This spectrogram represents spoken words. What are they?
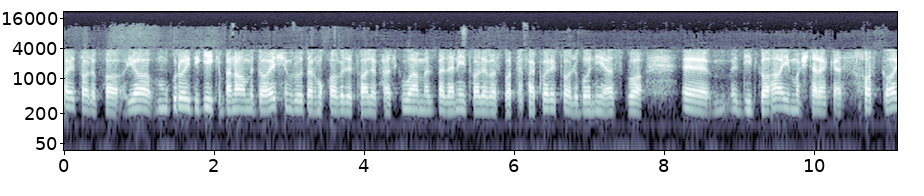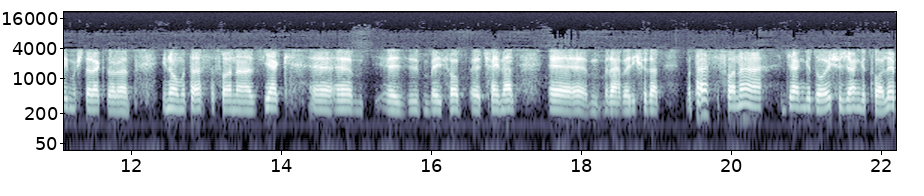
های طالب ها یا گروه دیگه که به نام داعش امروز در مقابل طالب هست که او هم از بدنه طالب است با تفکر طالبانی است با دیدگاه های مشترک است خواستگاه های مشترک دارند. اینا متاسفانه از یک به حساب چینل رهبری شدن متاسفانه جنگ داعش و جنگ طالب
